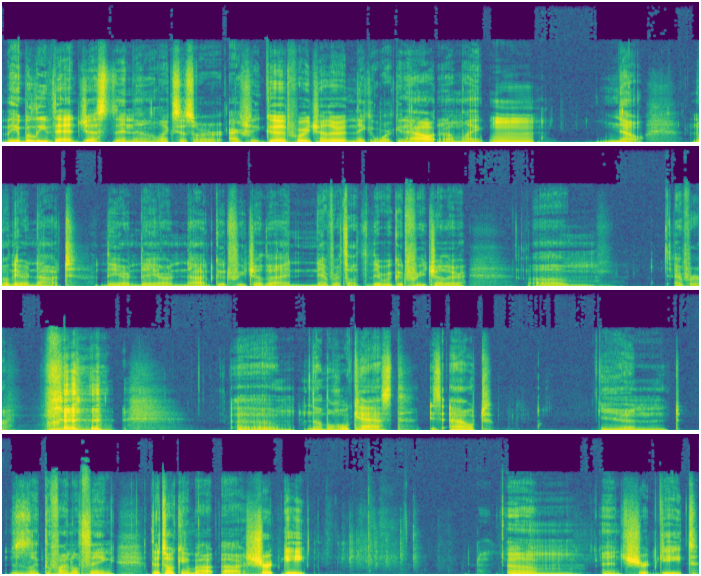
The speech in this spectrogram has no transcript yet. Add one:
they believe that Justin and Alexis are actually good for each other and they can work it out. And I'm like, mm, no, no, they are not. They are they are not good for each other. I never thought that they were good for each other, um, ever. um, now the whole cast is out, and this is like the final thing. They're talking about uh, Shirtgate. Um, and Shirtgate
